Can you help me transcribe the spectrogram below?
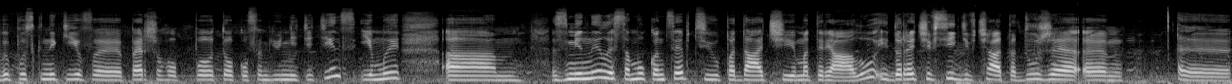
випускників е, першого потоку Femunity Teens і ми змінили саму концепцію подачі матеріалу. І, до речі, всі дівчата дуже. е, е, е,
